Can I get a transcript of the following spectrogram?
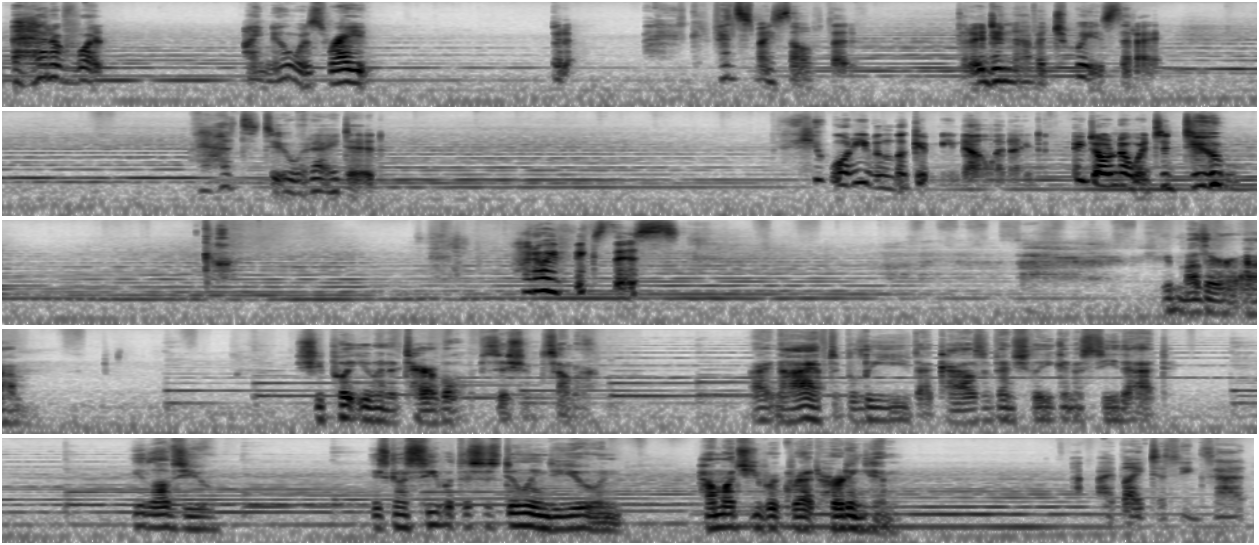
ahead of what I knew was right. But I had convinced myself that that I didn't have a choice, that I I had to do what I did. He won't even look at me now, and I, I don't know what to do. God. How do I fix this? Your mother, um, she put you in a terrible position, Summer. Right now, I have to believe that Kyle's eventually gonna see that. He loves you. He's gonna see what this is doing to you and how much you regret hurting him. I'd like to think that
